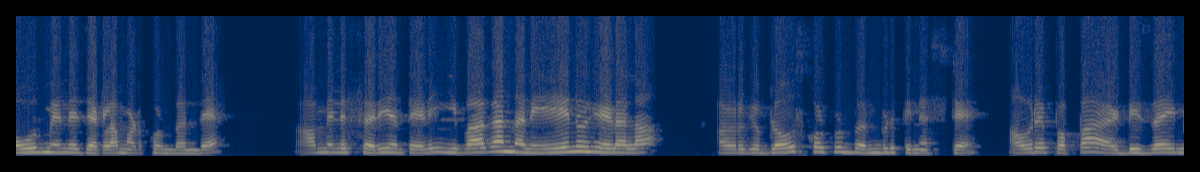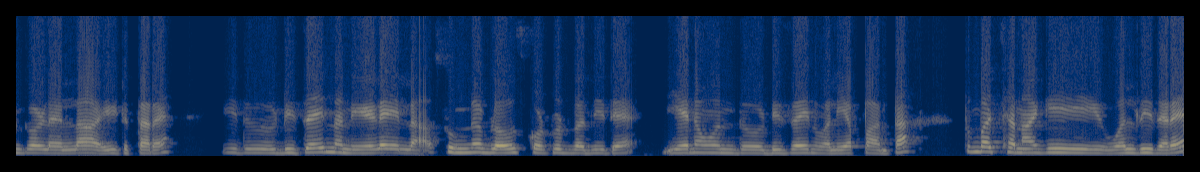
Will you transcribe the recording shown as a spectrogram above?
ಅವ್ರ ಮೇಲೆ ಜಗಳ ಮಾಡ್ಕೊಂಡ್ ಬಂದೆ. ಆಮೇಲೆ ಸರಿ ಅಂತ ಹೇಳಿ ಇವಾಗ ನಾನು ಏನು ಹೇಳಲ್ಲ. ಅವ್ರಿಗೆ ಬ್ಲೌಸ್ ಕೊಟ್ಬಿಟ್ಟು ಬಂದ್ಬಿಡ್ತೀನಿ ಅಷ್ಟೇ. ಅವರೇ ಪಾಪ ಡಿಸೈನ್ಗಳೆಲ್ಲ ಇಡ್ತಾರೆ. ಇದು ಡಿಸೈನ್ ನಾನು ಹೇಳೇ ಇಲ್ಲ. ಸುಮ್ನೆ ಬ್ಲೌಸ್ ಕೊಟ್ಬಿಟ್ಟು ಬಂದಿದೆ. ಏನೋ ಒಂದು ಡಿಸೈನ್ ಹೊಲಿಯಪ್ಪ ಅಂತ. ತುಂಬಾ ಚೆನ್ನಾಗಿ ಹೊಲ್ದಿದ್ದಾರೆ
